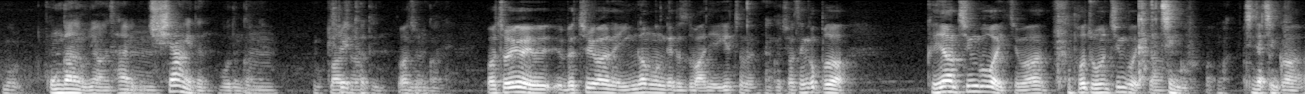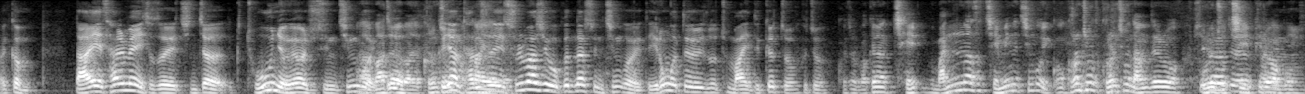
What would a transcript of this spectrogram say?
뭐 공간을 운영하는 사람이든 취향이든 뭐든 간에 음. 뭐 맞아. 큐레이터든 맞아. 뭐든 간에 어, 저희가 요- 요 며칠간의 인간관계에 대해서도 많이 얘기했잖아요. 아, 그죠. 저 생각보다 그냥 친구가 있지만 더 좋은 친구가 있다. 친구 막 진짜 친구 그러니까, 그러니까 나의 삶에 있어서 진짜 좋은 영향을 줄 수 있는 친구가 아, 있고 맞아요, 맞아요. 그런 그냥 친구 가까이 단순히 돼. 술 마시고 끝날 수 있는 친구가 있다. 이런 것들도 좀 많이 느꼈죠. 그죠? 그죠 막 그냥 제 만나서 재밌는 친구 있고 그런 친구 그런 친구 나름대로 보면 좋지 필요하고 당연히.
